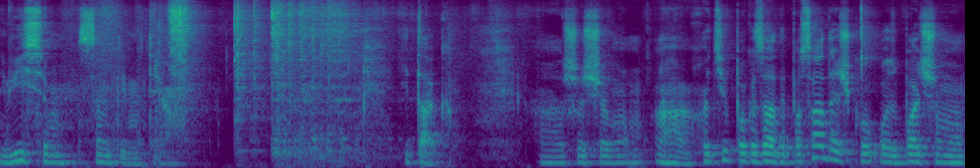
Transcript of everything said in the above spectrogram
8 см. І так, що ще вам? Ага, хотів показати посадочку. Ось бачимо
